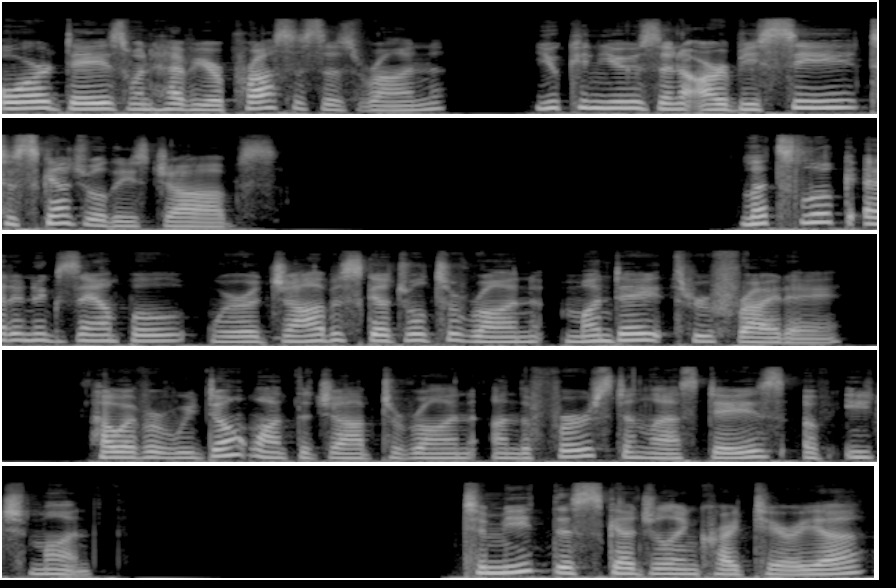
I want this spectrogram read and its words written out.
or days when heavier processes run, you can use an RBC to schedule these jobs. Let's look at an example where a job is scheduled to run Monday through Friday. However, we don't want the job to run on the first and last days of each month. To meet this scheduling criteria,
